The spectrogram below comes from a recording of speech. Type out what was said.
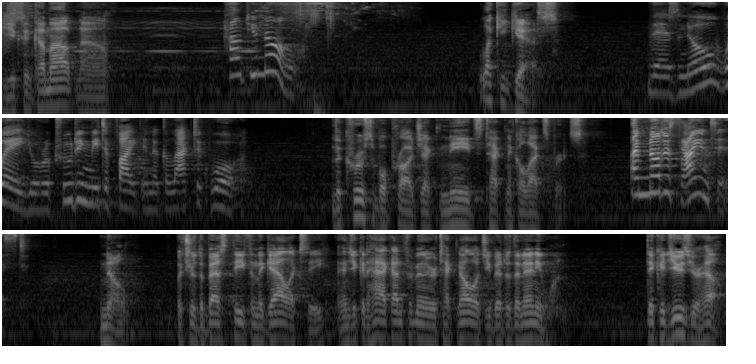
You can come out now. How'd you know? Lucky guess. There's no way you're recruiting me to fight in a galactic war. The Crucible Project needs technical experts. I'm not a scientist. No, but you're the best thief in the galaxy, and you can hack unfamiliar technology better than anyone. They could use your help.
